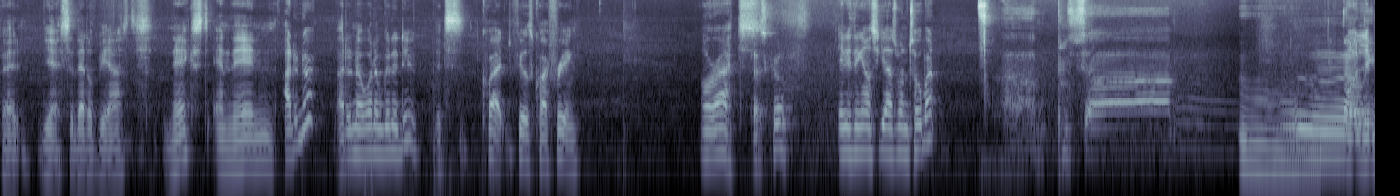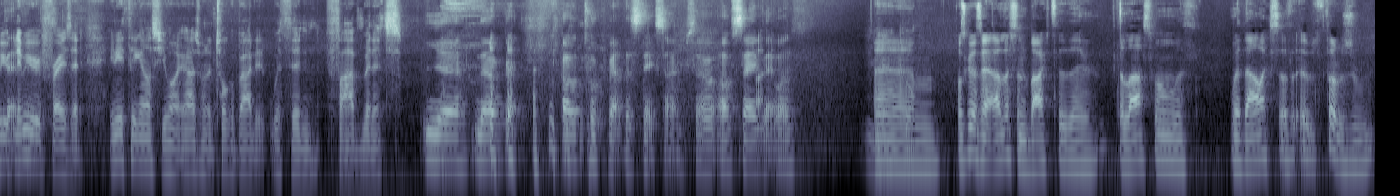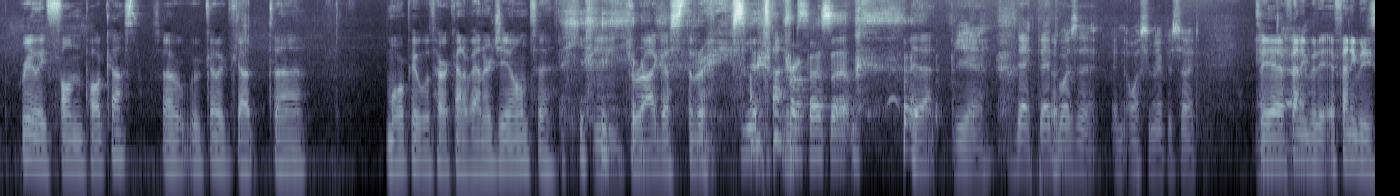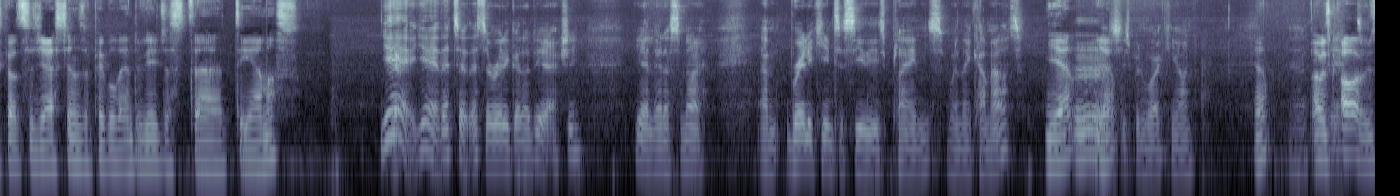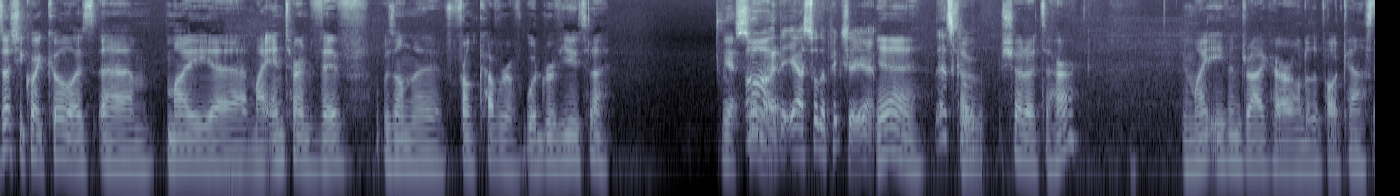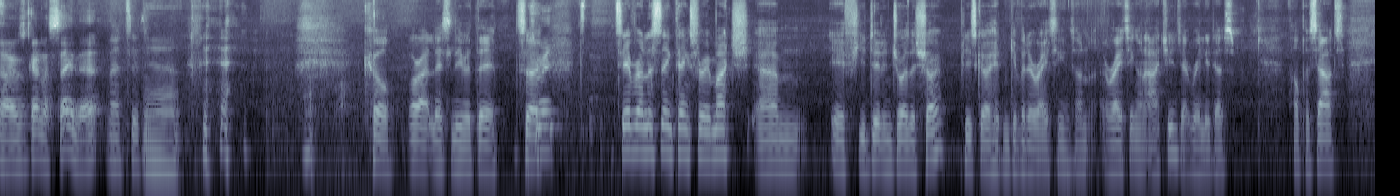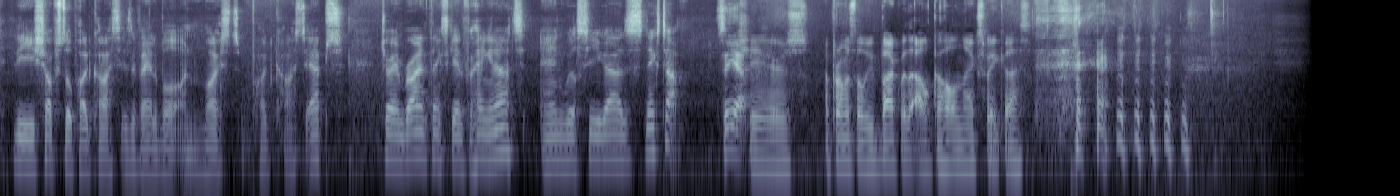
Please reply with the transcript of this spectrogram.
But yeah, so that'll be out next, and then I don't know. I don't know what I'm gonna do. It's quite it feels quite freeing. All right. That's cool. Anything else you guys want to talk about? No, Or let me that. let me rephrase it. Anything else you want, guys want to talk about it within five minutes? Yeah, no, I've got, I'll talk about this next time, so I'll save that one. Um, I was going to say I listened back to the the last one with with Alex. I th- I thought it was a really fun podcast. So we've got to get uh, more people with her kind of energy on to drag us through. Yeah, prop us up. yeah. Yeah, that that was a, an awesome episode. So yeah, if uh, anybody if anybody's got suggestions of people to interview, just uh, DM us. yeah, yeah, that's a that's a really good idea actually. Yeah, let us know. I'm really keen to see these planes when they come out. Yeah, Mm. yeah, She's been working on. Yeah. Uh, I was yeah. oh, it was actually quite cool. I was um, my uh, my intern Viv was on the front cover of Wood Review today. Yeah, saw Oh, that. yeah, I saw the picture. Yeah, Yeah, That's so cool. Shout out to her. We might even drag her onto the podcast. I was gonna say that. that's it. Yeah. Cool. All right, let's leave it there. So, Sweet. to everyone listening, thanks very much. Um, if you did enjoy the show, please go ahead and give it a rating on a rating on iTunes. It really does help us out. The Shop Stool podcast is available on most podcast apps. Joey and Bryan, thanks again for hanging out, and we'll see you guys next time. So yeah. Cheers. I promise I'll be back with alcohol next week, guys.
